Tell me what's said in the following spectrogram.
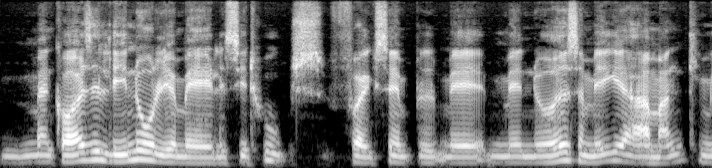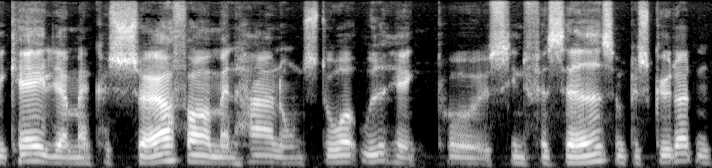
man kan også linoliemale sit hus, for eksempel, med, med noget, som ikke har mange kemikalier. Man kan sørge for, at man har nogle store udhæng på sin facade, som beskytter den.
